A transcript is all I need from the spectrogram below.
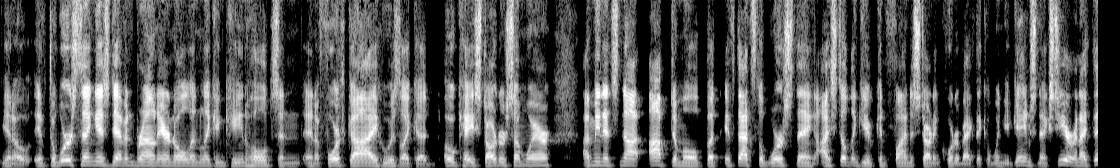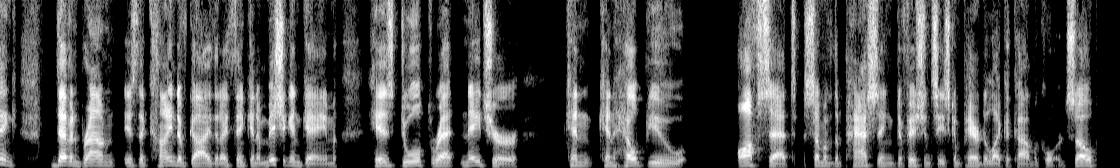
you know, if the worst thing is Devin Brown, Aaron Noland, Lincoln Kienholz, and and a fourth guy who is like a okay starter somewhere, I mean, it's not optimal. But if that's the worst thing, I still think you can find a starting quarterback that can win you games next year. And I think Devin Brown is the kind of guy that I think in a Michigan game, his dual threat nature can can help you offset some of the passing deficiencies compared to like a Kyle McCord. So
